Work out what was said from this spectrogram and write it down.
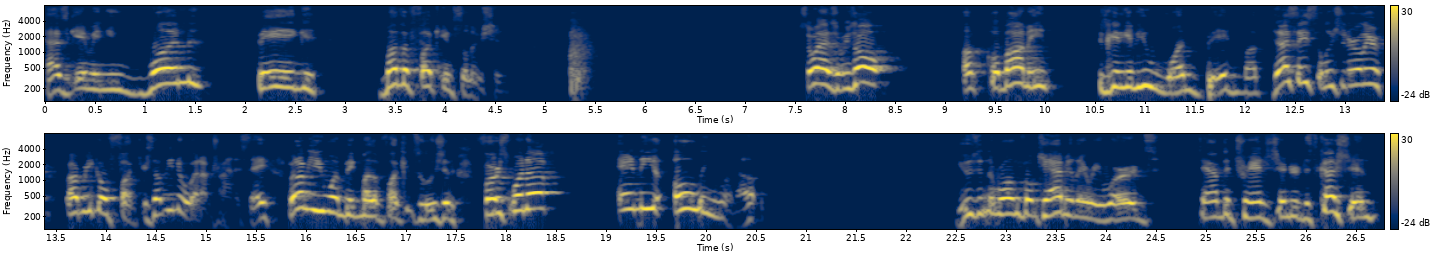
has given you one big motherfucking solution. So as a result, Uncle Bobby is going to give you one big mother. Did I say solution earlier? Robert, go fuck yourself. You know what I'm trying to say. But I'm going to give you one big motherfucking solution. First one up, and the only one up. Using the wrong vocabulary words to have the transgender discussion.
